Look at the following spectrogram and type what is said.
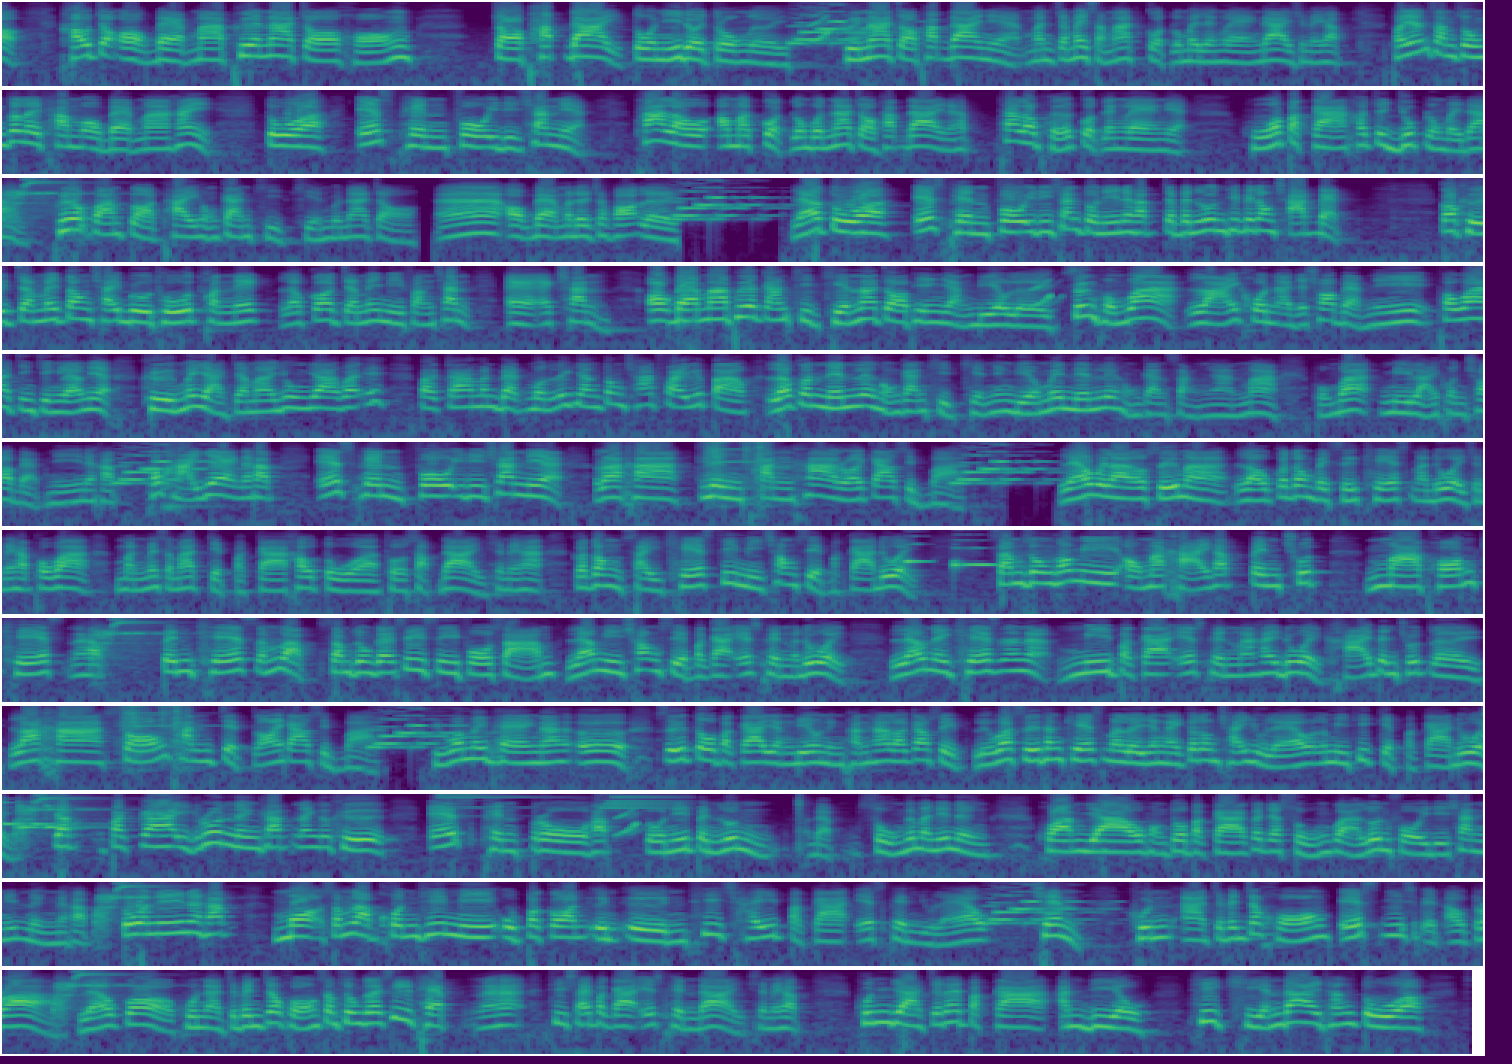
เขาจะออกแบบมาเพื่อหน้าจอของจอพับได้ตัวนี้โดยตรงเลย คือหน้าจอพับได้เนี่ยมันจะไม่สามารถกดลงไปแรงๆ ได้ใช่ไหมครับ เพราะฉะนั้นซัมซุงก็เลยทำออกแบบมาให้ตัว S Pen 4 Edition เนี่ยถ้าเราเอามากดลงบนหน้าจอพับได้นะครับ ถ้าเราเผลอกดแรงๆเนี่ยหัวปากกาเขาจะยุบลงไปได้ เพื่อความปลอดภัยของการขีดเขียนบนหน้าจออ่าออกแบบมาโดยเฉพาะเลย แล้วตัว S Pen 4 Edition ตัวนี้นะครับ จะเป็นรุ่นที่ไม่ต้องชาร์จแบต ก็คือจะไม่ต้องใช้ Bluetooth Connect แล้วก็จะไม่มีฟังก์ชัน Air Action ออกแบบมาเพื่อการขีดเขียนหน้าจอเพียงอย่างเดียวเลย ซึ่งผมว่าหลายคนอาจจะชอบแบบนี้ เพราะว่าจริง ๆ แล้วเนี่ย คือไม่อยากจะมายุ่งยากว่าเอ๊ะปากกามันแบตหมดหรือยังต้องชาร์จไฟหรือเปล่า แล้วก็เน้นเรื่องของการขีดเขียนอย่างเดียว ไม่เน้นเรื่องของการสั่งงานมาก ผมว่ามีหลายคนชอบแบบนี้นะครับเขาขายแยกนะครับ S Pen 4 Edition เนี่ยราคา 1,590 บาท แล้วเวลาเราซื้อมาเราก็ต้องไปซื้อเคสมาด้วยใช่ไหมครับ เพราะว่ามันไม่สามารถเก็บปากกาเข้าตัวโทรศัพท์ได้ใช่ไหมฮะ ก็ต้องใส่เคสที่มีช่องเสียบปากกาด้วย ซัมซุงเขามีออกมาขายครับ เป็นชุดมาพร้อมเคสนะครับ เป็นเคสสำหรับ Samsung Galaxy C Fold 3แล้วมีช่องเสียบปากกา S Pen มาด้วย แล้วในเคสนั้นน่ะมีปากกา S Pen มาให้ด้วย ขายเป็นชุดเลย ราคา 2,790 บาท ถือว่าไม่แพงนะ เออ ซื้อตัวปากกาอย่างเดียว 1,590 หรือว่าซื้อทั้งเคสมาเลยยังไงก็ต้องใช้อยู่แล้ว แล้วมีที่เก็บปากกาด้วย กับปากกาอีกรุ่นหนึ่งครับ นั่นก็คือ S Pen Pro ครับ ตัวนี้เป็นรุ่นแบบสูงขึ้นมานิดหนึ่ง ความยาวของตัวปากกาก็จะสูงกว่ารุ่น 4 Edition นิดหนึ่งนะครับ ตัวนี้นะครับเหมาะสำหรับคนที่มีอุปกรณ์อื่น ๆ ที่ใช้ปากกา S Pen อยู่แล้ว เช่น คุณอาจจะเป็นเจ้าของ S21 Ultra แล้วก็คุณอาจจะเป็นเจ้าของ Samsung Galaxy Tab นะฮะ ที่ใช้ปากกา S Pen ได้ใช่ไหมครับ คุณอยากจะได้ปากกาอันเดียวที่เขียนได้ทั้งตัว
